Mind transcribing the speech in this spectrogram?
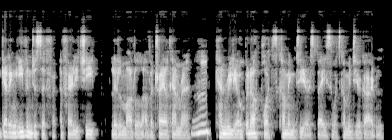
getting even just a, f- a fairly cheap little model of a trail camera mm-hmm. can really open up what's coming to your space and what's coming to your garden.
